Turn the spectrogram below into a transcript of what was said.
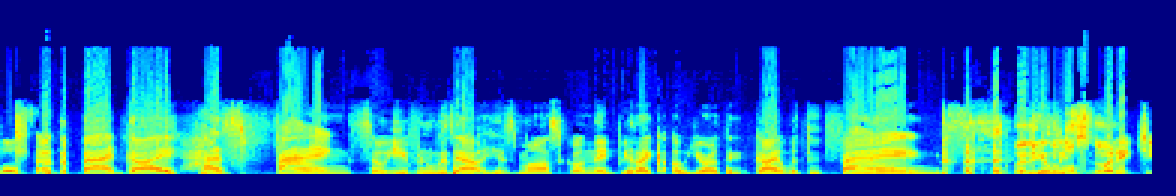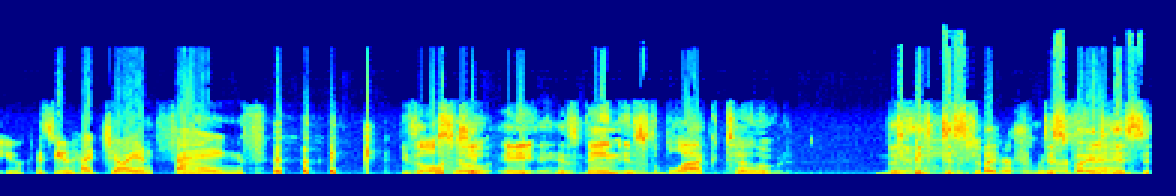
Also, the bad guy has fangs, so even without his mask on, they'd be like, "Oh, you're the guy with the fangs." But he's yeah, we also spotted you because you had giant fangs. He's also a his name is the Black Toad. The, despite despite his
